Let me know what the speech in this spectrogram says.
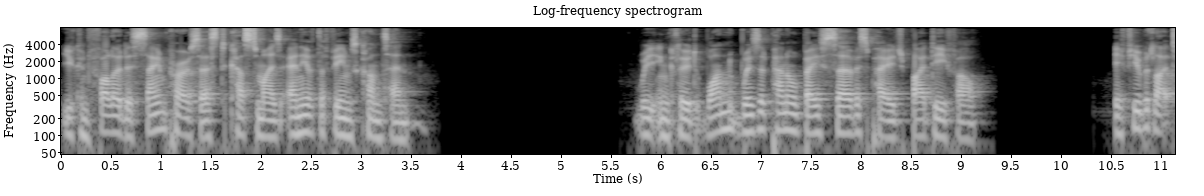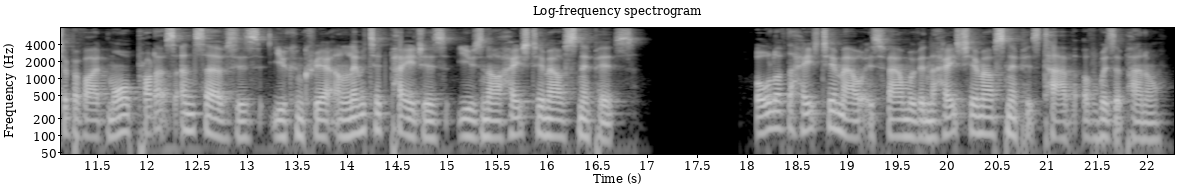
You can follow this same process to customize any of the theme's content. We include one Wizard Panel based service page by default. If you would like to provide more products and services, you can create unlimited pages using our HTML snippets. All of the HTML is found within the HTML snippets tab of Wizard Panel.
